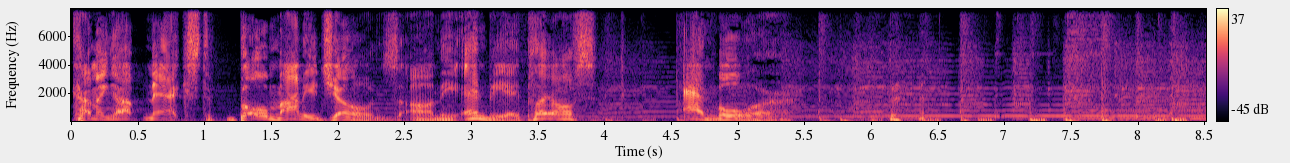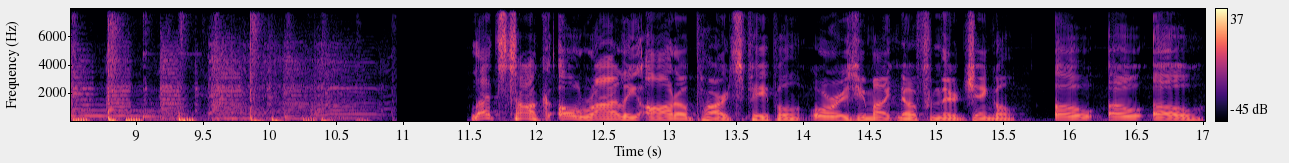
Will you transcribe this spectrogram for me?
Coming up next, Bomani Jones on the NBA playoffs and more. Let's talk O'Reilly Auto Parts, people, or as you might know from their jingle, O O O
